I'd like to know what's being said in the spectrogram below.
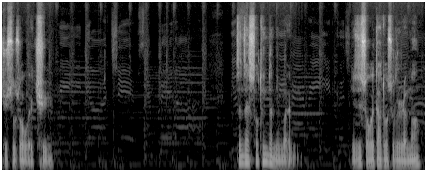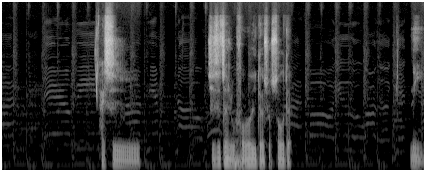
去诉说委屈。正在收听的你们，也是所谓大多数的人吗？还是，其实正如弗洛伊德所说的？你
